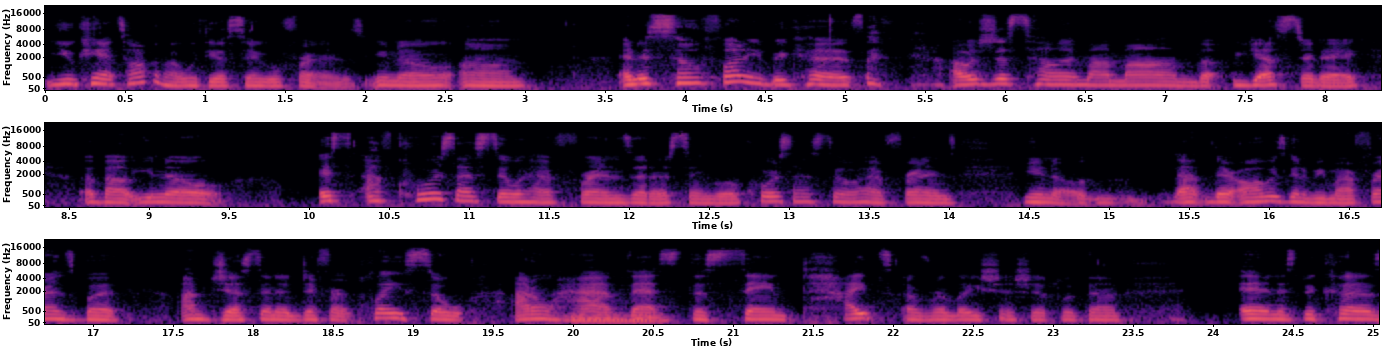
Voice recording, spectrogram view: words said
you can't talk about with your single friends, you know. Um, and it's so funny because I was just telling my mom the, yesterday about you know it's of course I still have friends that are single. Of course I still have friends, you know, that they're always going to be my friends, but I'm just in a different place, so I don't have mm-hmm. that the same types of relationships with them. And it's because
